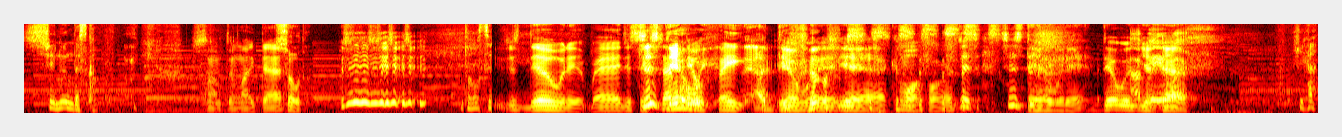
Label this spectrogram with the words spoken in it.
死ぬんですか Something like that. そうだどうせ Just deal with it, bruh. Just, Just accept deal your with fate. uh, bruh. deal You feel with it. me? Yeah, come on, for Just just deal with it. Deal with I your mean, death. いや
